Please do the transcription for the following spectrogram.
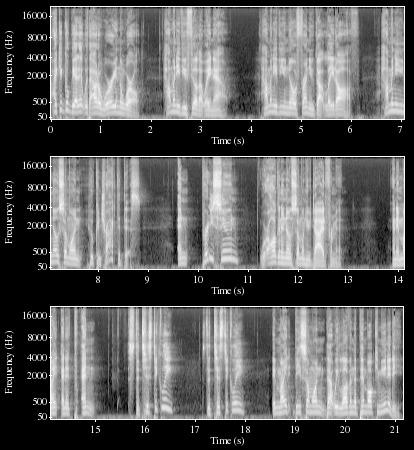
I could go get it without a worry in the world. How many of you feel that way now? How many of you know a friend who got laid off? How many of you know someone who contracted this? And pretty soon, we're all going to know someone who died from it. And it might, and it, and statistically, statistically, it might be someone that we love in the pinball community.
